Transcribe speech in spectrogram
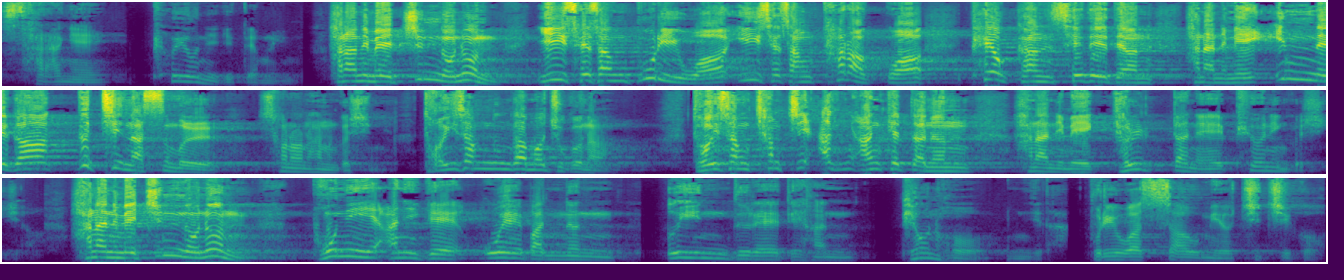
사랑의 표현이기 때문입니다. 하나님의 진노는 이 세상 불의와 이 세상 타락과 폐역한 세대에 대한 하나님의 인내가 끝이 났음을 선언하는 것입니다. 더 이상 눈 감아주거나 더 이상 참지 않겠다는 하나님의 결단의 표현인 것이죠. 하나님의 진노는 본의 아니게 오해받는 의인들에 대한 변호입니다. 불의와 싸우며 지치고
